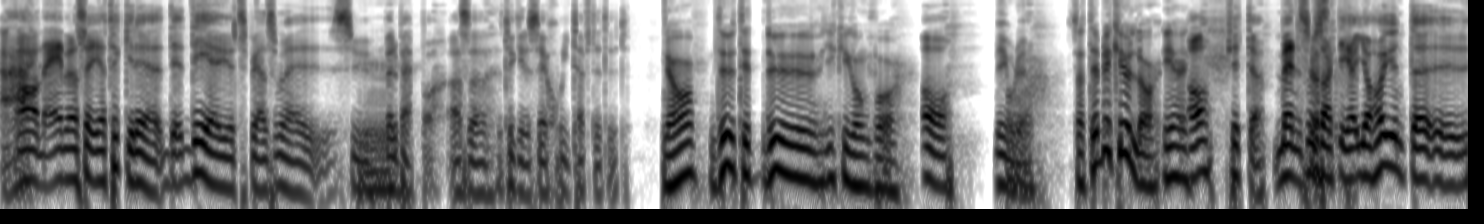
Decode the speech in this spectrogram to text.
Ja, nej, men alltså, jag tycker det, det. Det är ju ett spel som jag är superpepp på. Alltså, jag tycker det ser skithäftigt ut. ja, du, du gick igång på... Ja, det gjorde jag. Så det blir kul då. Jag, Ja, shit ja. Men som Jag- sagt, jag, jag har ju inte... eh,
